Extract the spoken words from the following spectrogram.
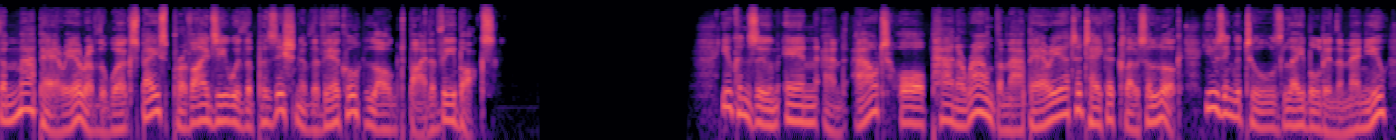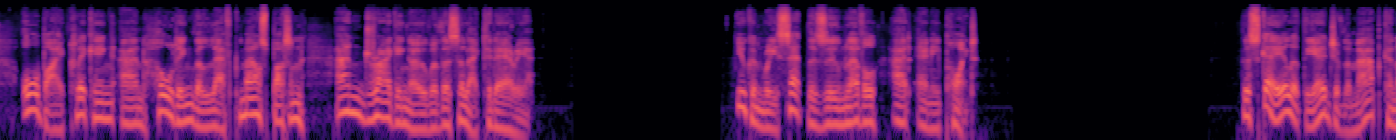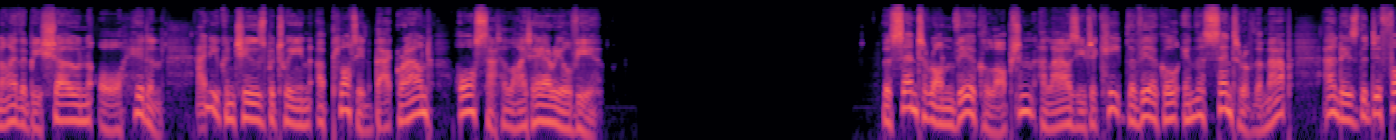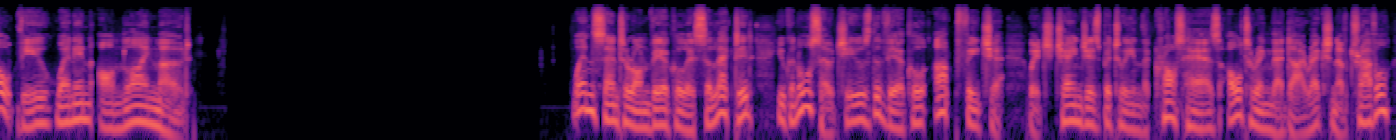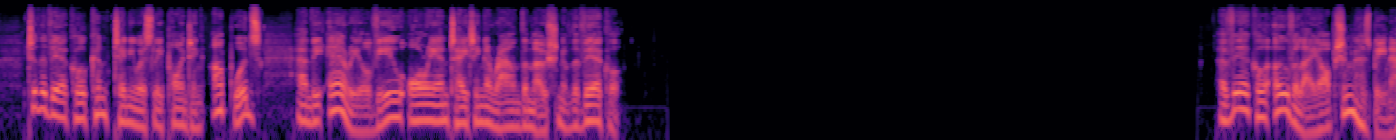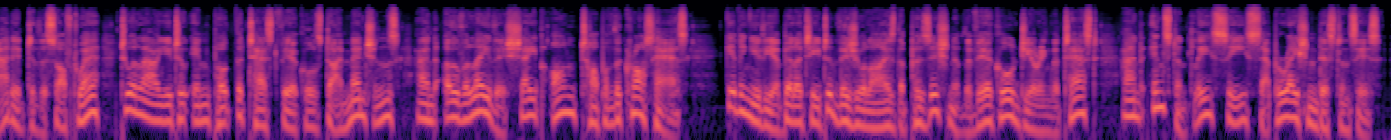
The map area of the workspace provides you with the position of the vehicle logged by the VBox. You can zoom in and out or pan around the map area to take a closer look using the tools labelled in the menu or by clicking and holding the left mouse button and dragging over the selected area. You can reset the zoom level at any point. The scale at the edge of the map can either be shown or hidden, and you can choose between a plotted background or satellite aerial view. The Center on Vehicle option allows you to keep the vehicle in the center of the map and is the default view when in online mode. When Center on Vehicle is selected, you can also choose the Vehicle Up feature, which changes between the crosshairs altering their direction of travel to the vehicle continuously pointing upwards and the aerial view orientating around the motion of the vehicle. A vehicle overlay option has been added to the software to allow you to input the test vehicle's dimensions and overlay this shape on top of the crosshairs, giving you the ability to visualize the position of the vehicle during the test and instantly see separation distances.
